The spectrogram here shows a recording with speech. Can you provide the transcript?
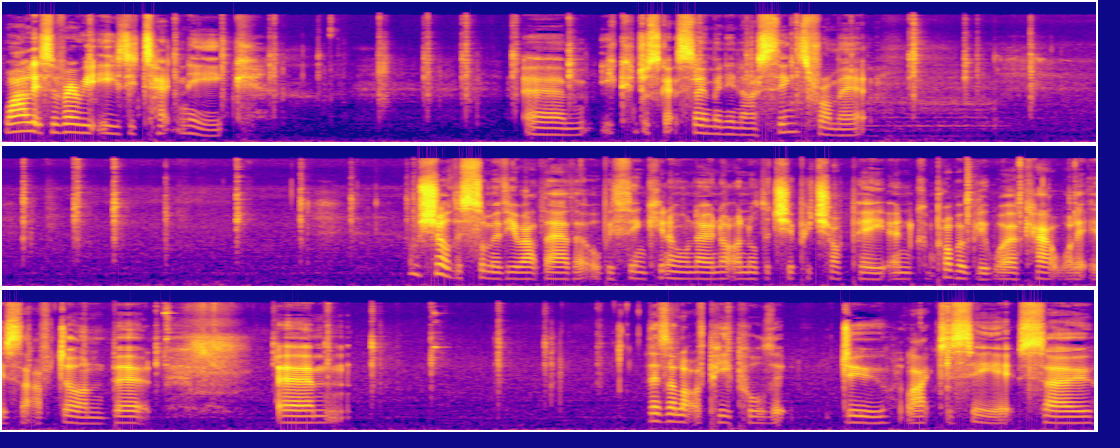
while it's a very easy technique um, you can just get so many nice things from it. I'm sure there's some of you out there that will be thinking, oh no, not another chippy choppy, and can probably work out what it is that I've done, but um, there's a lot of people that do like to see it, so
